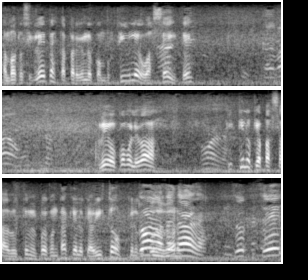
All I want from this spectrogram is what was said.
la motocicleta. Está perdiendo combustible o aceite. Amigo, ¿cómo le va? ¿Qué, ¿Qué, es lo que ha pasado? ¿Usted me puede contar qué es lo que ha visto? ¿Qué es lo que Yo pudo no sé ver? nada. Yo que sé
